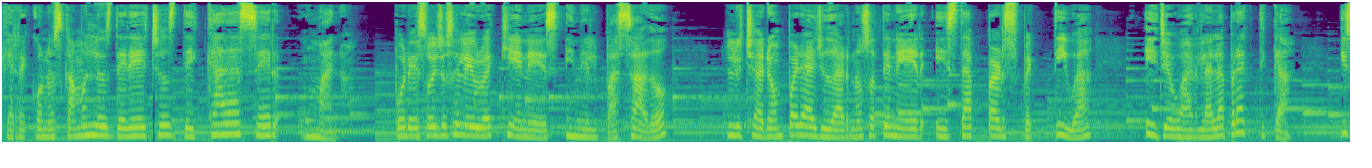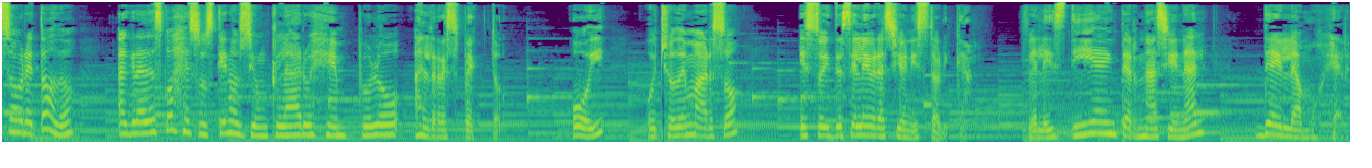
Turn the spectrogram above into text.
que reconozcamos los derechos de cada ser humano. Por eso yo celebro a quienes en el pasado lucharon para ayudarnos a tener esta perspectiva y llevarla a la práctica. Y sobre todo, agradezco a Jesús que nos dio un claro ejemplo al respecto. Hoy, 8 de marzo, estoy de celebración histórica. Feliz Día Internacional de la Mujer.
